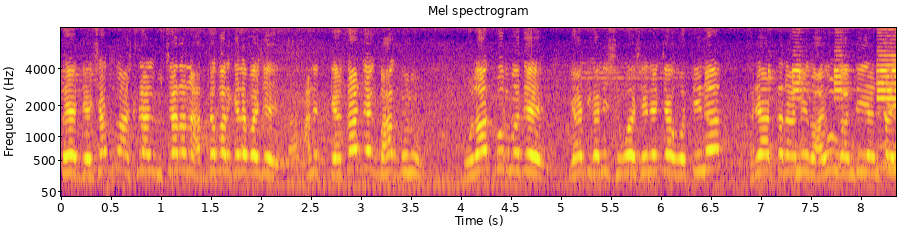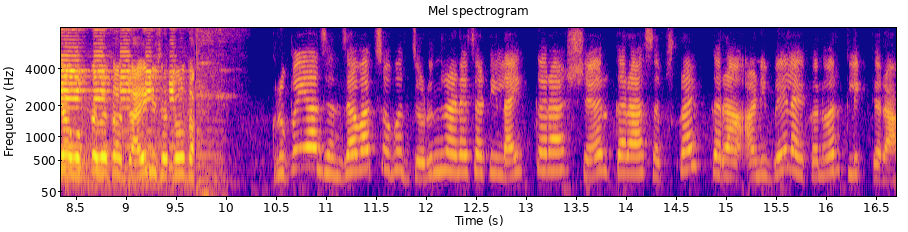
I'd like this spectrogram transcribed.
तर या देशातून असलेल्या विचारांना हद्दपार केला पाहिजे. आणि त्याचाच एक भाग म्हणून पोलादपूरमध्ये या ठिकाणी शिवसेनेच्या वतीनं खऱ्या अर्थानं आम्ही राहुल गांधी यांचा या वक्तव्याचा जाहीर निषेध करत कृपया झंझावात सोबत जोडून राहण्यासाठी लाईक करा शेअर करा सबस्क्राईब करा आणि बेल आयकॉनवर क्लिक करा.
